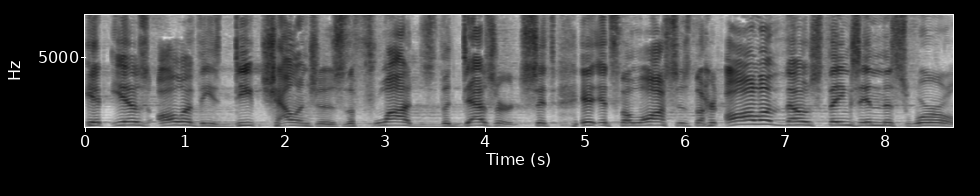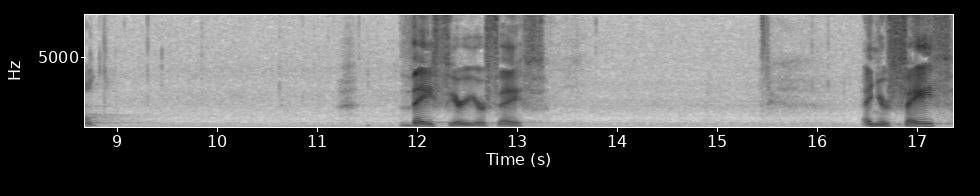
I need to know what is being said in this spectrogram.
It is all of these deep challenges, the floods, the deserts, it's, it, it's the losses, the hurt, all of those things in this world. They fear your faith. And your faith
